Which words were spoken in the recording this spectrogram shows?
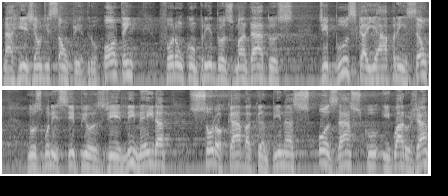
na região de São Pedro. Ontem foram cumpridos mandados de busca e apreensão nos municípios de Limeira, Sorocaba, Campinas, Osasco e Guarujá,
